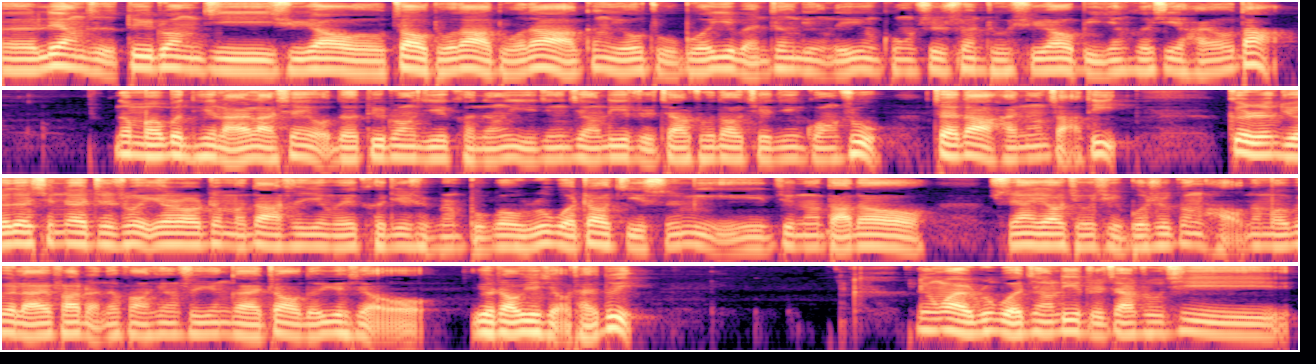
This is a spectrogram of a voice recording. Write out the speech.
呃，量子对撞机需要造多大多大？更有主播一本正经的用公式算出需要比银河系还要大。那么问题来了，现有的对撞机可能已经将粒子加速到接近光速，再大还能咋地？个人觉得，现在之所以要造这么大，是因为科技水平不够。如果造几十米就能达到实验要求，岂不是更好？那么未来发展的方向是应该造的越小，越造越小才对。另外，如果将粒子加速器，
